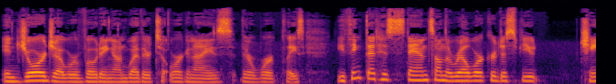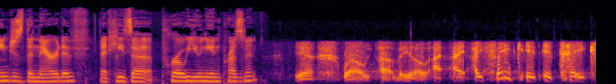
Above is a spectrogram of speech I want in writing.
in Georgia were voting on whether to organize their workplace. Do you think that his stance on the rail worker dispute changes the narrative that he's a pro union president? Yeah, well, you know, I, I think it, it takes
